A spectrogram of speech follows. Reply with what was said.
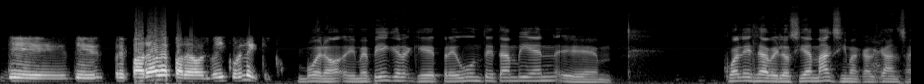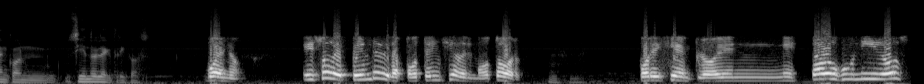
de, preparada para el vehículo eléctrico. Bueno, y me piden que, pregunte también eh, cuál es la velocidad máxima que alcanzan con siendo eléctricos. Bueno, eso depende de la potencia del motor. Por ejemplo, en Estados Unidos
